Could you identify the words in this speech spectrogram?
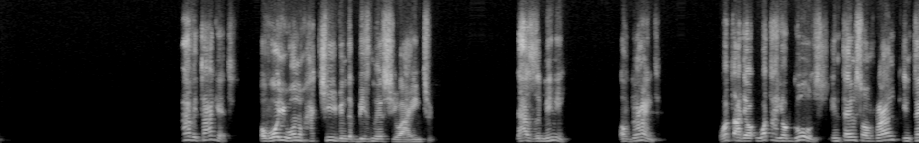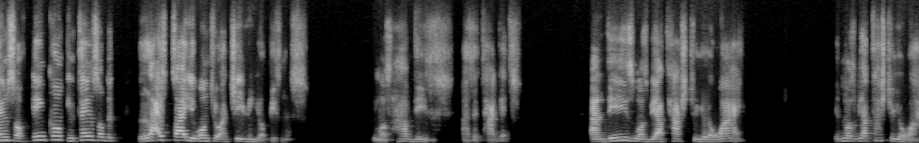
Have a target of what you want to achieve in the business you are into. That's the meaning of grind. What are the what are your goals in terms of rank, in terms of income, in terms of the lifestyle you want to achieve in your business? You must have these as a target. And these must be attached to your why. It must be attached to your why.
